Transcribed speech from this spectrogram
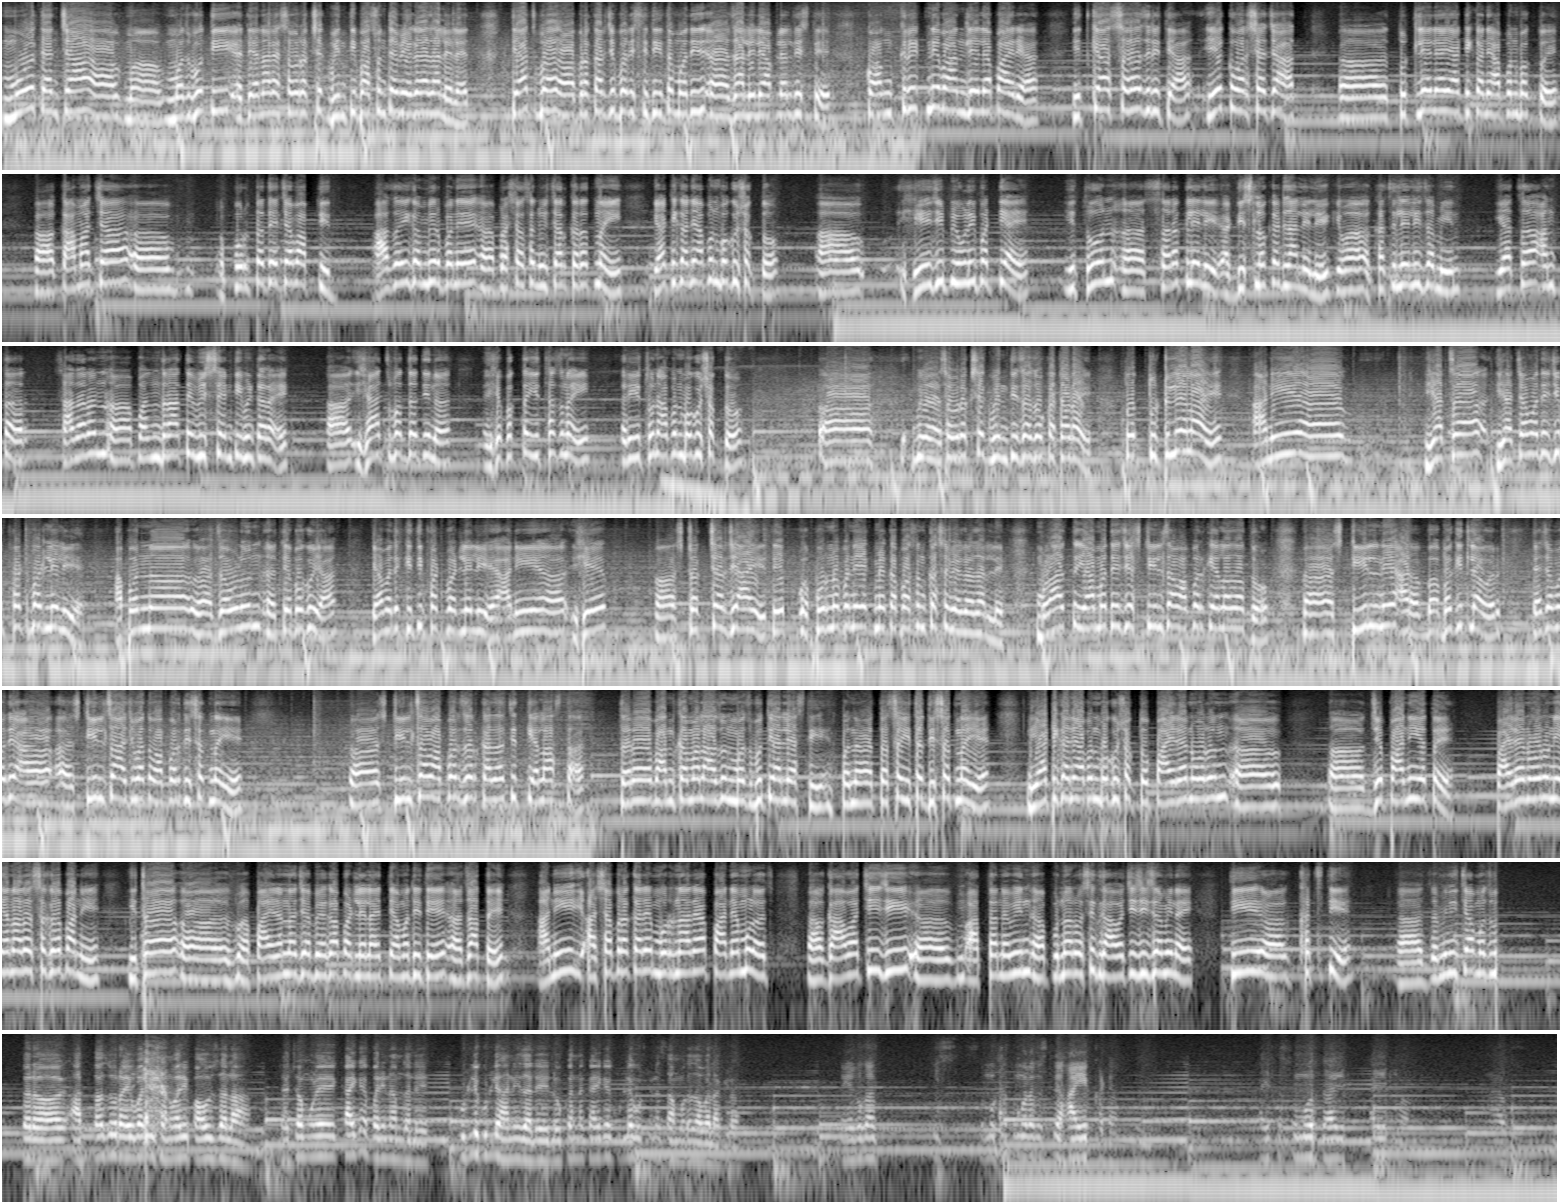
मूळ त्यांच्या म- मजबूती देणाऱ्या संरक्षक भिंतीपासून त्या वेगळ्या झालेल्या आहेत. त्याच प्रकारची परिस्थिती इथं मध्ये झालेली आपल्याला दिसते. कॉन्क्रीटने बांधलेल्या पायऱ्या इतक्या सहजरित्या एक वर्षाच्या आत तुटलेल्या या ठिकाणी आपण बघतोय. कामाच्या पूर्ततेच्या बाबतीत आजही गंभीरपणे प्रशासन विचार करत नाही. या ठिकाणी आपण बघू शकतो ही जी पिवळी पट्टी आहे इथून सरकलेली डिस्लोकेट झालेली किंवा खचलेली जमीन याचं अंतर साधारण पंधरा ते वीस सेंटीमीटर आहे. ह्याच पद्धतीनं हे फक्त इथंच नाही तर इथून आपण बघू शकतो संरक्षक भिंतीचा जो कठाडा आहे तो तुटलेला आहे आणि ह्याचा ह्याच्यामध्ये जी फट पडलेली आहे आपण जवळून ते बघूया. यामध्ये किती फट पडलेली आहे आणि हे स्ट्रक्चर जे आहे ते पूर्णपणे एकमेकापासून कसं वेगळं झाले आहे मुळात यामध्ये जे स्टीलचा वापर केला जातो स्टीलने ब- बघितल्यावर त्याच्यामध्ये स्टीलचा अजिबात वापर दिसत नाही आहे स्टीलचा वापर जर कदाचित केला असता तर बांधकामाला अजून मजबूती आली असती पण तसं इथं दिसत नाहीये. या ठिकाणी आपण बघू शकतो पायऱ्यांवरून जे पाणी येतंय पायऱ्यांवरून येणारं सगळं पाणी इथं पायऱ्यांना ज्या भेगा पडलेल्या आहेत त्यामध्ये ते अ, जातंय. आणि अशा प्रकारे मुरणाऱ्या पाण्यामुळंच गावाची जी आत्ता नवीन पुनर्वसित गावाची जी जमीन आहे ती खचतीये. जमिनीच्या मजबूत तर आता जो रविवारी शनिवारी पाऊस झाला त्याच्यामुळे काय काय परिणाम झाले? कुठली कुठली हानी झाली? लोकांना काय काय कुठल्या गोष्टींना सामोरं जावं लागलं? हे बघा ही समोरचा तुम्हाला दिसतोय हा एक खटा हा इथं समोरचा एक हा एक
